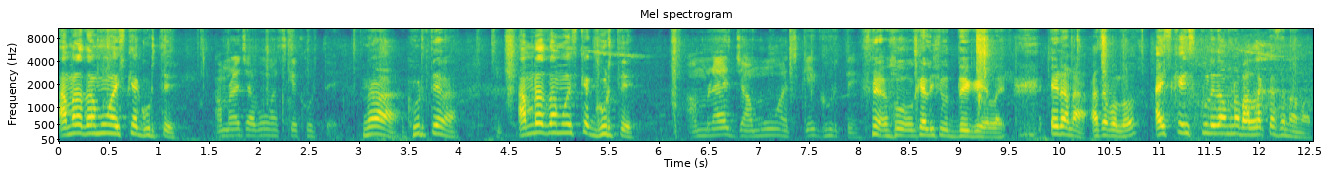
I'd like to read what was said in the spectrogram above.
আমরা যাব আজকে ঘুরতে। আমরা যাব আজকে ঘুরতে। না ঘুরতে না। আমরা যাব আজকে ঘুরতে। আমরা যাব আজকে ঘুরতে। ও খালি শুদ্ধই গেলাই এটা না আচ্ছা বলো আজকে স্কুলে যাব না ভালো লাগতেছে না আমার?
